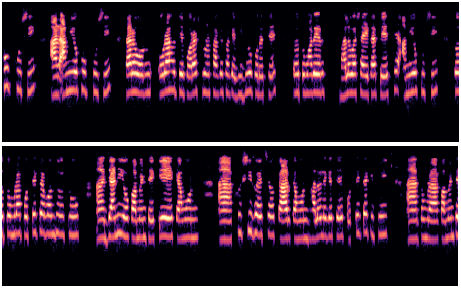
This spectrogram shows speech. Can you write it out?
খুব খুশি, আর আমিও খুব খুশি। কারণ ওরা হচ্ছে পড়াশোনার ফাঁকে ফাঁকে ভিডিও করেছে। তো তোমাদের ভালোবাসা এটা পেয়েছে, আমিও খুশি। তো তোমরা প্রত্যেকটা বন্ধু একটু জানিও কমেন্টে কে কেমন খুশি হয়েছো, কার কেমন ভালো লেগেছে, প্রত্যেকটা কিছুই তোমরা কমেন্টে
